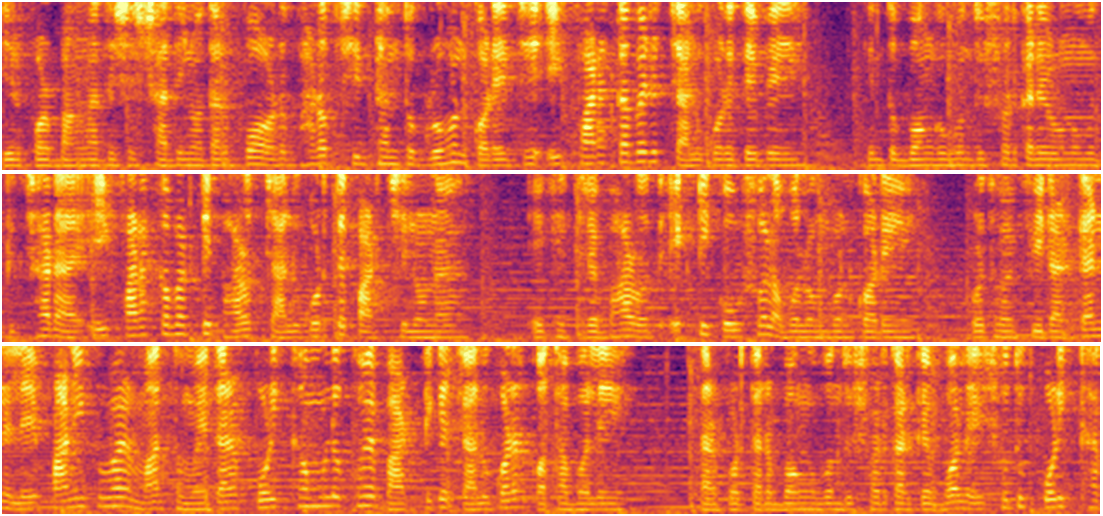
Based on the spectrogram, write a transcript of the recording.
এরপর বাংলাদেশের স্বাধীনতার পর ভারত সিদ্ধান্ত গ্রহণ করে যে এই ফারাক্কা ব্যারেজ চালু করে দেবে। কিন্তু বঙ্গবন্ধু সরকারের অনুমতি ছাড়া এই ফারাক্কা বাঁধটি ভারত চালু করতে পারছিল না। এক্ষেত্রে ভারত একটি কৌশল অবলম্বন করে। প্রথমে ফিডার ক্যানেলে পানি প্রবাহের মাধ্যমে তারা পরীক্ষামূলকভাবে বাঁধটিকে চালু করার কথা বলে। তারপর তারা বঙ্গবন্ধু সরকারকে বলে, শুধু পরীক্ষা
